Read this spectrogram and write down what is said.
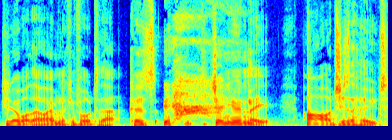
Do you know what though? I am looking forward to that because genuinely, Arj is a hoot.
